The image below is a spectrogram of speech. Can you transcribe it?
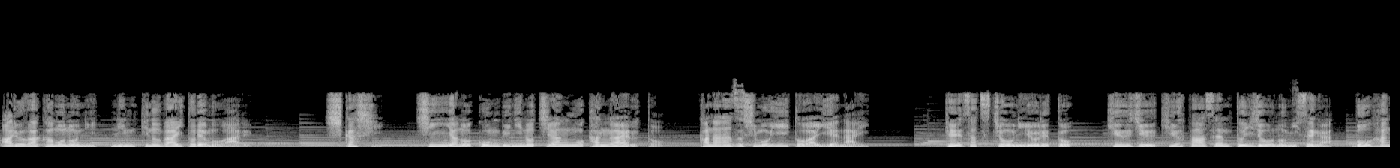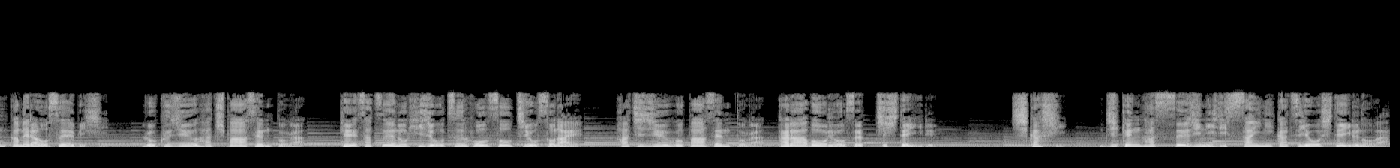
ある若者に人気のバイトでもある。しかし深夜のコンビニの治安を考えると必ずしもいいとは言えない。警察庁によると99%以上の店が防犯カメラを整備し68%が警察への非常通報装置を備え85%がカラーボールを設置している。しかし事件発生時に実際に活用しているのは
